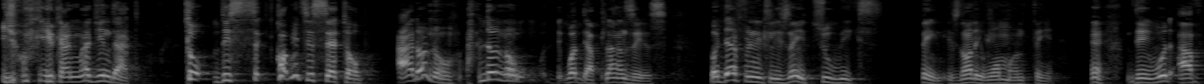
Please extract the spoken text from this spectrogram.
You, you can imagine that. So this committee set up, I don't know. I don't know what their plans is. But definitely it's not a two weeks thing. It's not a one month thing. they would have,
